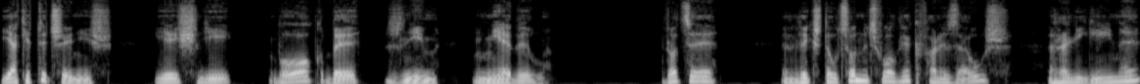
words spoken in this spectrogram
jakie ty czynisz, jeśli Bóg by z nim nie był. Drodzy, wykształcony człowiek, faryzeusz, religijny,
